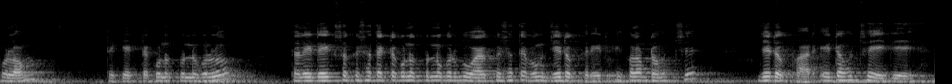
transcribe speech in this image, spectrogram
কলম, এটাকে একটা কোণ উৎপন্ন করল। তাহলে এটা এক্স অক্ষের সাথে একটা কোণ উৎপন্ন করবে ওয়াই অক্ষের সাথে এবং জেড অক্ষের। এই- কলমটা হচ্ছে জেড অক্ষ। আর এটা হচ্ছে এই যে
